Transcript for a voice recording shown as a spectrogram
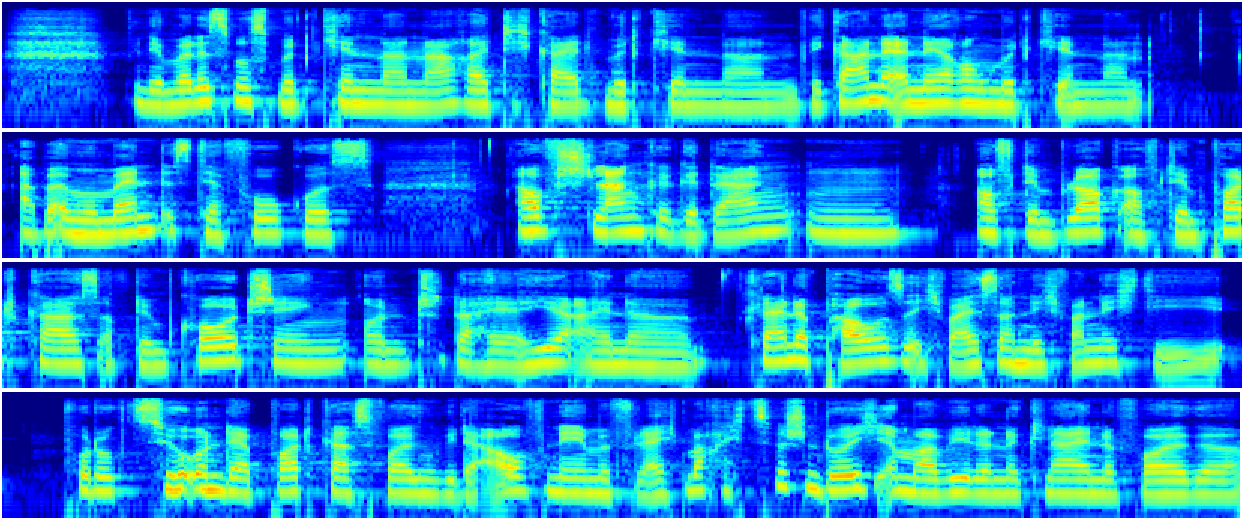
Minimalismus mit Kindern, Nachhaltigkeit mit Kindern, vegane Ernährung mit Kindern. Aber im Moment ist der Fokus auf schlanke Gedanken, auf dem Blog, auf dem Podcast, auf dem Coaching und daher hier eine kleine Pause. Ich weiß noch nicht, wann ich die Produktion der Podcast-Folgen wieder aufnehme. Vielleicht mache ich zwischendurch immer wieder eine kleine Folge,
